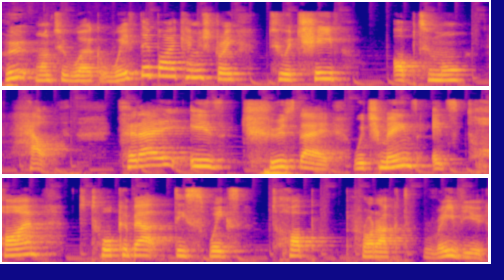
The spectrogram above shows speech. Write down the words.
who want to work with their biochemistry to achieve optimal health. Today is Tuesday, which means it's time to talk about this week's top product review.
